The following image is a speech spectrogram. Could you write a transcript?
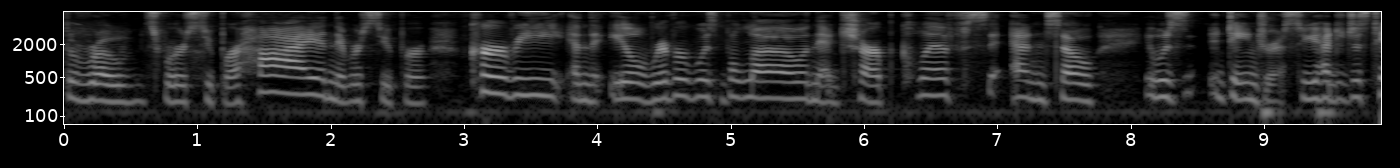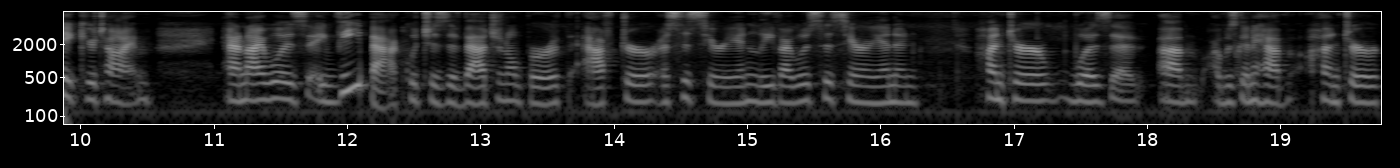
the roads were super high and they were super curvy, and the Eel River was below, and they had sharp cliffs, and so it was dangerous. So you had to just take your time. And I was a VBAC, which is a vaginal birth after a cesarean. Levi was cesarean, and Hunter was a. Um, I was going to have Hunter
